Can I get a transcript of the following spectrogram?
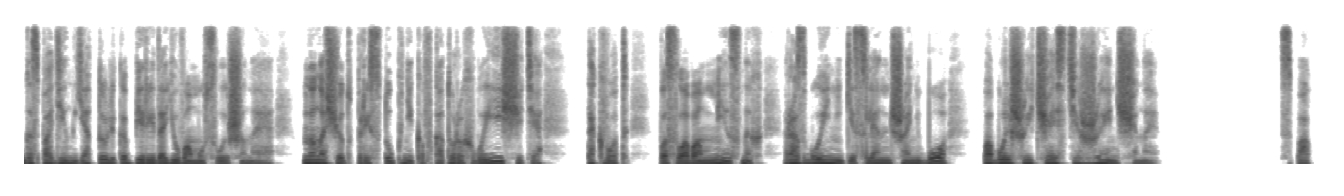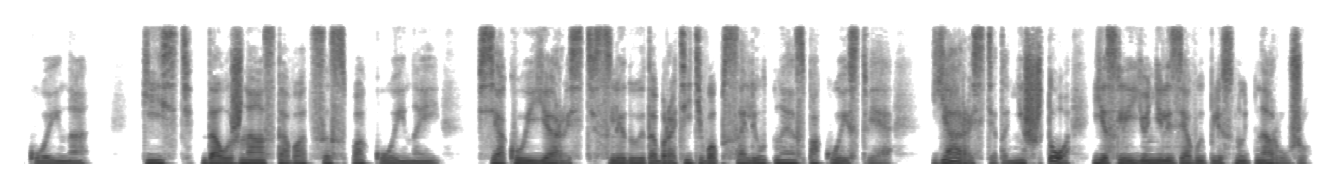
Господин, я только передаю вам услышанное. Но насчет преступников, которых вы ищете... Так вот, по словам местных, разбойники с Лян Шаньбо по большей части женщины. Спокойно. Кисть должна оставаться спокойной. Всякую ярость следует обратить в абсолютное спокойствие. Ярость — это ничто, если ее нельзя выплеснуть наружу.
